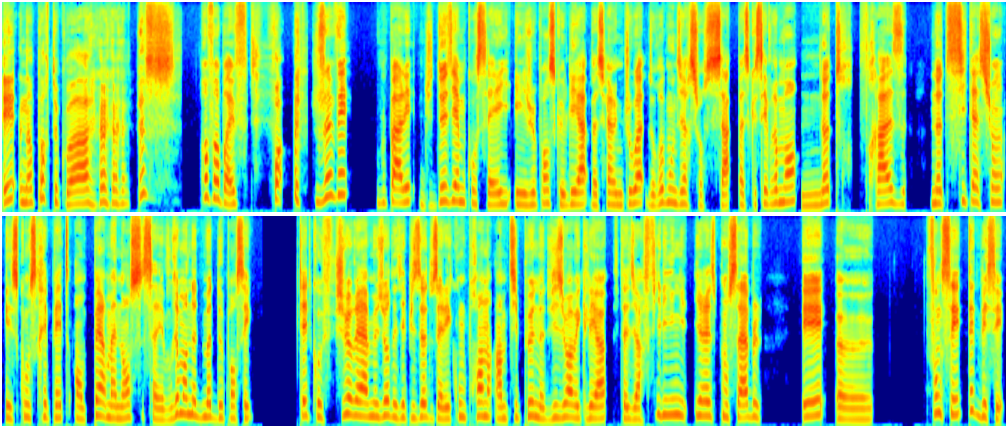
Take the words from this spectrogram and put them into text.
et n'importe quoi. Enfin bref, je vais vous parler du deuxième conseil et je pense que Léa va se faire une joie de rebondir sur ça parce que c'est vraiment notre phrase, notre citation et ce qu'on se répète en permanence. Ça est vraiment notre mode de pensée. Peut-être qu'au fur et à mesure des épisodes, vous allez comprendre un petit peu notre vision avec Léa, c'est-à-dire feeling irresponsable et euh, foncer tête baissée.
